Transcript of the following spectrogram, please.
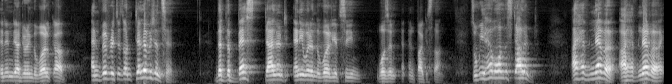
in India during the World Cup. And Viv Richards on television said, that the best talent anywhere in the world had seen was in, in Pakistan. So we have all this talent. I have never, I have never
